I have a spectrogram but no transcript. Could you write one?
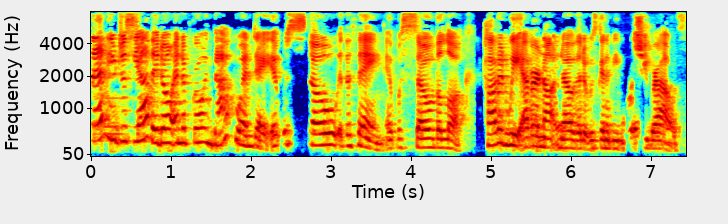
then you just, yeah, they don't end up growing back one day. It was so the thing. It was so the look. How did we ever not know that it was going to be bushy brows?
